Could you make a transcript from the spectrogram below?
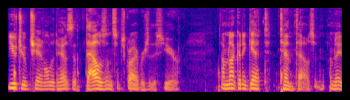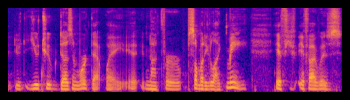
YouTube channel that has a thousand subscribers this year. I'm not going to get ten thousand. I mean, YouTube doesn't work that way. not for somebody like me. If if I was,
